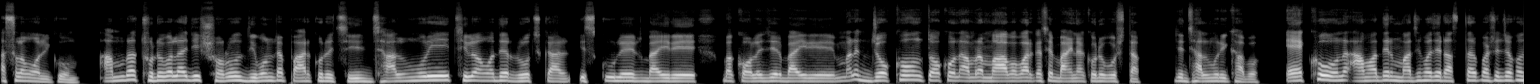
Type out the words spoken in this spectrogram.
আসসালামু আলাইকুম। আমরা ছোটবেলায় যে সরল জীবনটা পার করেছি, ঝালমুড়ি ছিল আমাদের রোজকার। স্কুলের বাইরে বা কলেজের বাইরে মানে যখন তখন আমরা মা বাবার কাছে বায়না করে বসতাম যে ঝালমুড়ি খাব। এখন আমাদের মাঝে মাঝে রাস্তার পাশে যখন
